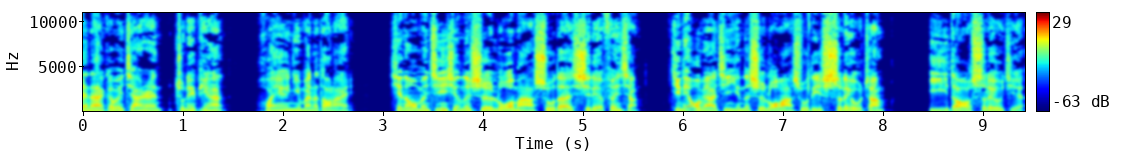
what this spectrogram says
现在各位家人，祝您平安，欢迎你们的到来。现在我们进行的是罗马书的系列分享。今天我们要进行的是罗马书第十六章一到十六节。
